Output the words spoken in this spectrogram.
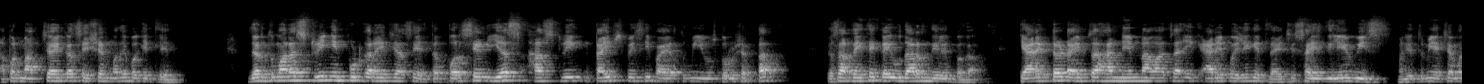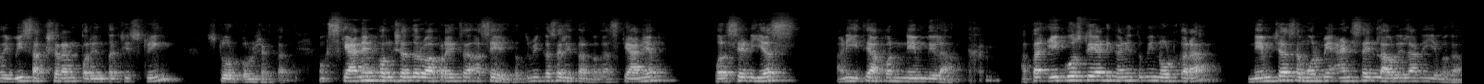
आपण मागच्या एका सेशनमध्ये बघितले जर तुम्हाला स्ट्रिंग इनपुट करायची असेल तर पर्सेंट यस हा स्ट्रिंग टाईप स्पेसिफायर तुम्ही यूज करू शकतात. जसं आता इथे काही उदाहरण दिलेत बघा. कॅरेक्टर टाईपचा हा नेम नावाचा एक अॅरे पहिले घेतला याची साईज दिली आहे वीस. म्हणजे तुम्ही याच्यामध्ये वीस अक्षरांपर्यंतची स्ट्रिंग स्टोअर करू शकतात. मग स्कॅनएप फंक्शन जर वापरायचं असेल तर तुम्ही कसं लिहितात बघा? स्कॅनएप पर्सेंट यस आणि इथे आपण नेम दिला. आता एक गोष्ट या ठिकाणी तुम्ही नोट करा. नेमच्या समोर मी अँड साईन लावलेला नाहीये बघा.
